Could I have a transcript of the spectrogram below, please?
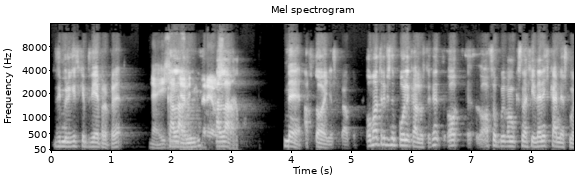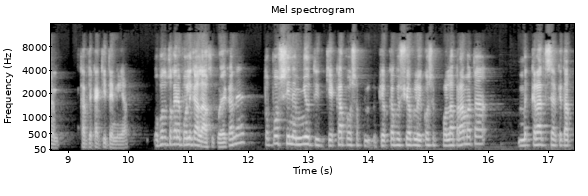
δημιουργήθηκε επειδή έπρεπε. Ναι, είχε καλά, μια καλά. Ναι, αυτό ένιωσα κάπου. Ο Matt είναι πολύ καλός Αυτό που είπαμε και στην αρχή, δεν έχει κάνει ας πούμε, κάποια κακή ταινία. Οπότε το κάνει πολύ καλά αυτό που έκανε. Το πώς είναι muted και κάπως και κάπως πιο απλοϊκό σε πολλά πράγματα με κράτησε αρκετά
